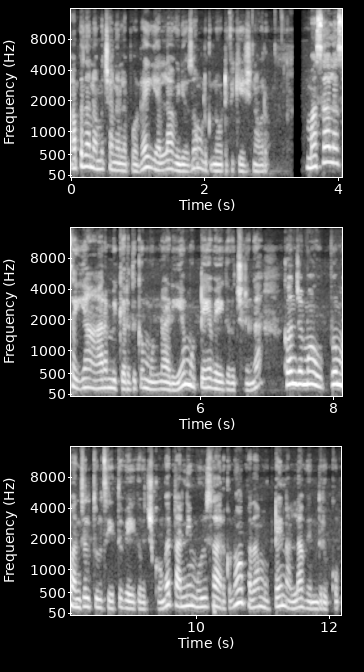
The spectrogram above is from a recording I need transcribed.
அப்போ தான் நம்ம சேனலில் போடுற எல்லா வீடியோஸும் உங்களுக்கு நோட்டிஃபிகேஷன் வரும். மசாலா செய்ய ஆரம்பிக்கிறதுக்கு முன்னாடியே முட்டையை வேக வச்சுருங்க. கொஞ்சமாக உப்பு மஞ்சள் தூள் சேர்த்து வேக வச்சுக்கோங்க. தண்ணி முழுசாக இருக்கணும். அப்போ தான் முட்டை நல்லா வெந்திருக்கும்.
